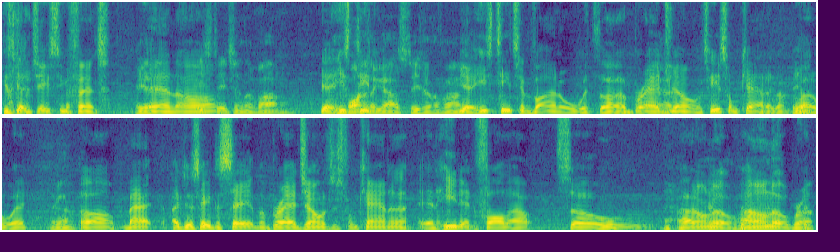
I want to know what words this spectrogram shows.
He's got JC Fence. yeah. And um, he's teaching the vinyl. yeah, he's one te- of the guys teaching the vinyl. Yeah, he's teaching vinyl with uh, Brad Yeah. Jones. He's from Canada, by the way. yeah. Uh, Matt, I just hate to say it, but Brad Jones is from Canada, and he didn't fall out. So I don't know. I don't know, bro.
